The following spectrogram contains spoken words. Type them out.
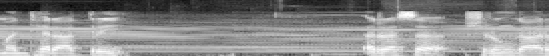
ಮಧ್ಯರಾತ್ರಿ, ರಸ ಶೃಂಗಾರ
